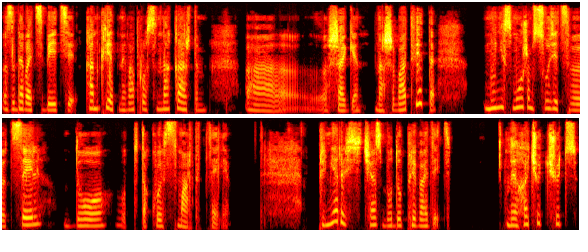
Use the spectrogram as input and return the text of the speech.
задавать себе эти конкретные вопросы на каждом э, шаге нашего ответа, мы не сможем сузить свою цель до вот такой смарт-цели. Примеры сейчас буду приводить. Но я хочу чуть,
